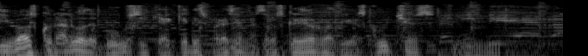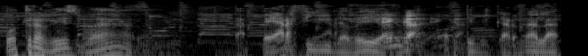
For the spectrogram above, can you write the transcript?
Y vamos con algo de música. ¿Qué les parece a nuestros queridos radioescuchas? Y otra vez va la Perfi, la. Y mi carnala.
